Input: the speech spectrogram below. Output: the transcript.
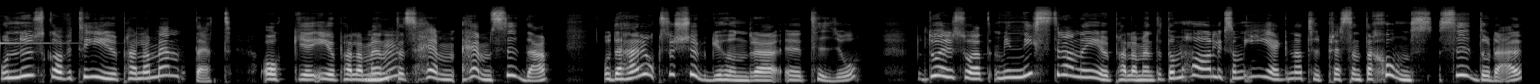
Och nu ska vi till EU-parlamentet och eh, EU-parlamentets hem, hemsida. Och det här är också 2010. Då är det så att ministrarna i EU-parlamentet de har liksom egna typ presentationssidor där.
